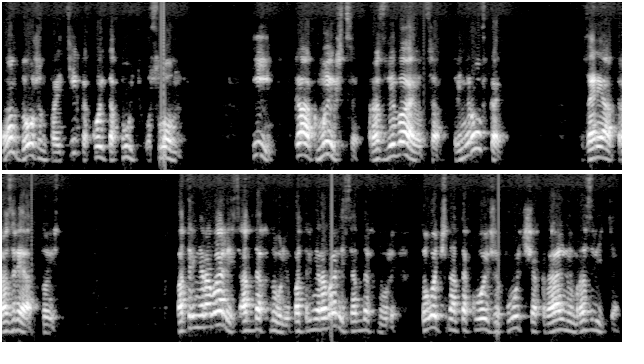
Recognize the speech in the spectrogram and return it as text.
он должен пройти какой-то путь условный. И как мышцы развиваются тренировкой, заряд, разряд, то есть потренировались, отдохнули, потренировались, отдохнули. Точно такой же путь чакральным развитием.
